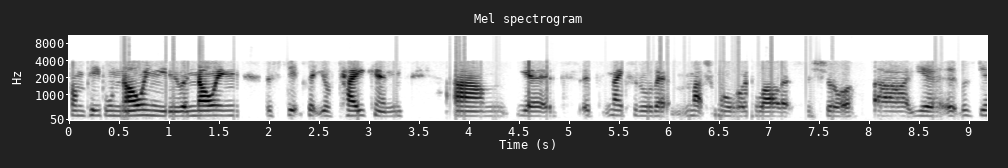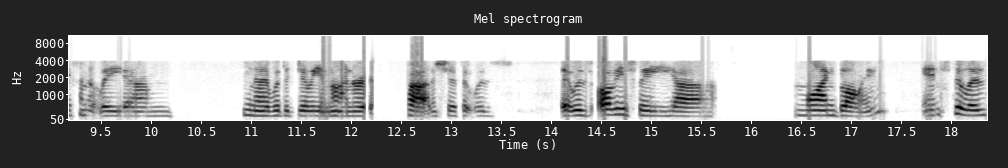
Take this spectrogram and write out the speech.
from people knowing you and knowing the steps that you've taken, um, yeah, it makes it all that much more worthwhile. That's for sure. Uh, yeah, it was definitely, um, you know, with the Dewey and Heinrich partnership, it was it was obviously uh, mind blowing and still is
